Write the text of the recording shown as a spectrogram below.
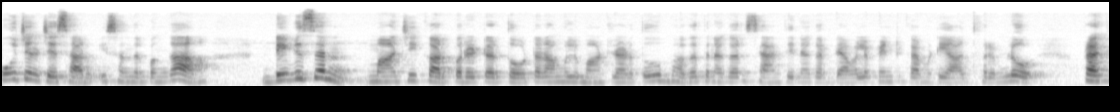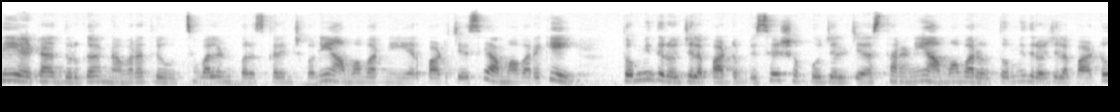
పూజలు చేశారు. ఈ సందర్భంగా డివిజన్ మాజీ కార్పొరేటర్ తోటరాములు మాట్లాడుతూ భగత్ నగర్ శాంతినగర్ డెవలప్మెంట్ కమిటీ ఆధ్వర్యంలో ప్రతి ఏటా దుర్గా నవరాత్రి ఉత్సవాలను పురస్కరించుకొని అమ్మవారిని ఏర్పాటు చేసి అమ్మవారికి తొమ్మిది రోజుల పాటు విశేష పూజలు చేస్తారని అమ్మవారు తొమ్మిది రోజుల పాటు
